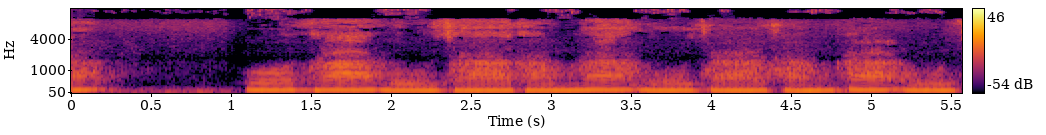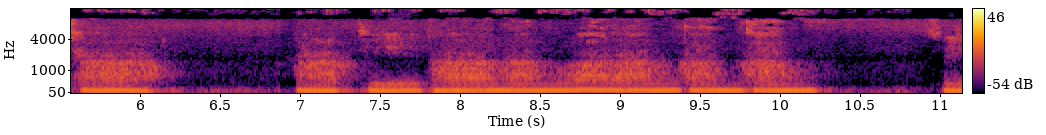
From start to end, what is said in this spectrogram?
ะพุทธบูชาธรรมะบูชาสังฆบูชาอาทิทานังวรังกันทังสี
